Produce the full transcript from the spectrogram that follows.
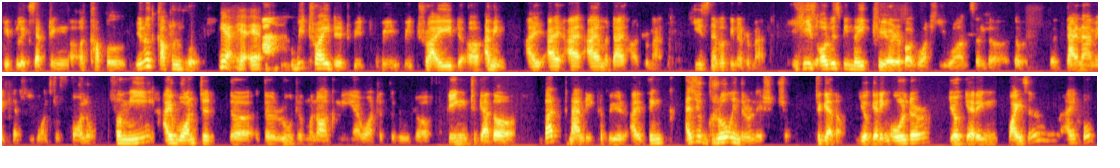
people accepting a couple, you know, couplehood. Yeah, yeah, yeah. We tried it. We, we, we tried, uh, I mean, I, I, I, I am a diehard romantic. He's never been a romantic. He's always been very clear about what he wants and the, the, the dynamic that he wants to follow. For me, I wanted the the route of monogamy. I wanted the route of being together. But Mandy Kabir, I think as you grow in the relationship together, you're getting older, you're getting wiser. I hope.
